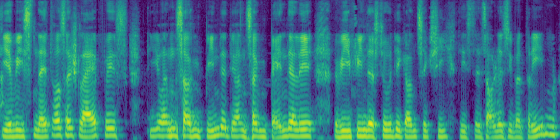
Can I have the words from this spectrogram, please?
Die wissen nicht, was ein Schleif ist. Die einen sagen Binde, die anderen sagen Bändeli. Wie findest du die ganze Geschichte? Ist das alles übertrieben?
